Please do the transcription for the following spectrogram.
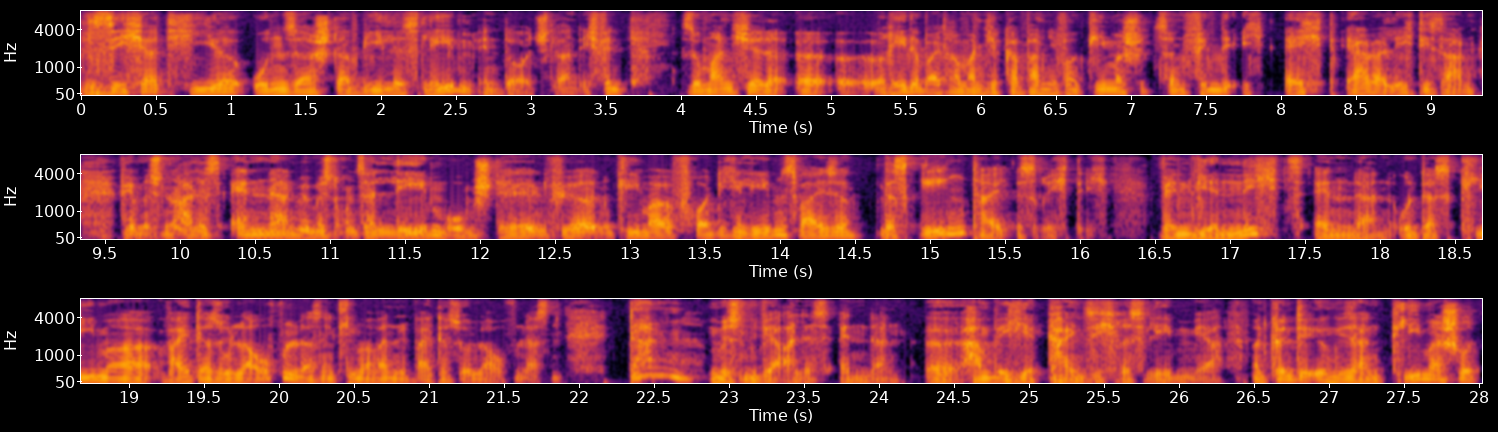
sichert hier unser stabiles Leben in Deutschland. Ich finde so manche äh, äh, Redebeitrag, manche Kampagne von Klimaschützern finde ich echt ärgerlich. Die sagen, wir müssen alles ändern, wir müssen unser Leben umstellen für eine klimafreundliche Lebensweise. Das Gegenteil ist richtig. Wenn wir nichts ändern und das Klima weiter so laufen lassen, den Klimawandel weiter so laufen lassen, dann müssen wir alles ändern. Äh, haben wir hier kein sicheres Leben mehr. Man könnte irgendwie sagen, Klimaschutz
